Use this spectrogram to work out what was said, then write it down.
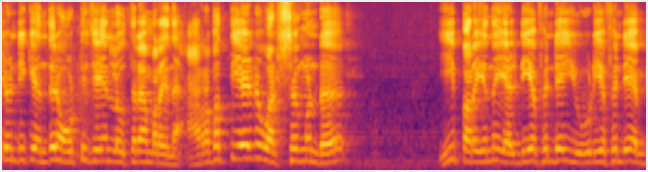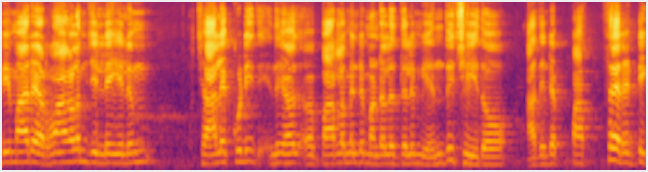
ട്വന്റിക്ക് എന്തിനു വോട്ട് ചെയ്യാനുള്ള ഉത്തരം പറയുന്നത്? അറുപത്തിയേഴ് വർഷം കൊണ്ട് ഈ പറയുന്ന എൽ ഡി എഫിന്റെ യു ഡി എഫിന്റെ എം പിമാർ എറണാകുളം ജില്ലയിലും ചാലക്കുടി പാർലമെന്റ് മണ്ഡലത്തിലും എന്ത് ചെയ്തോ അതിന്റെ പത്തരട്ടി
